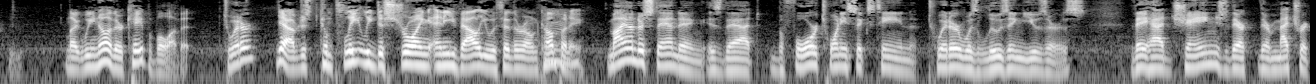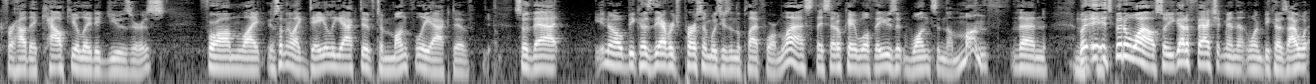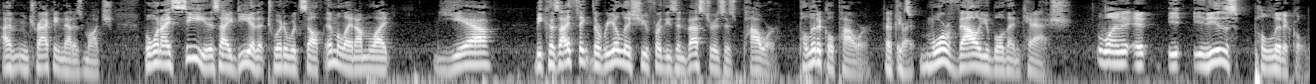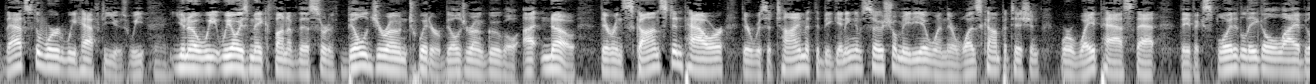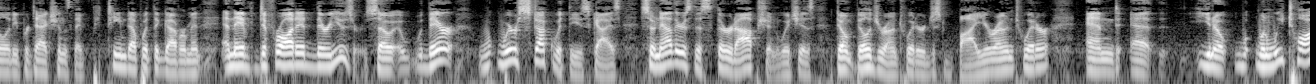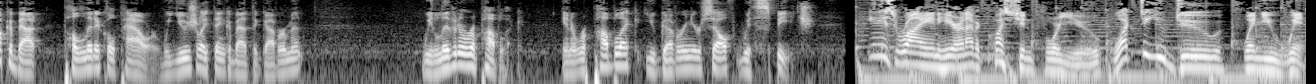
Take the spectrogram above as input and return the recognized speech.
Like we know they're capable of it. Twitter. Yeah, of just completely destroying any value within their own company. Hmm. My understanding is that before 2016, Twitter was losing users. They had changed their, their metric for how they calculated users from like there's something like daily active to monthly active, so that you know because the average person was using the platform less, they said okay, well if they use it once in the month, then but it- it's been a while, so you got to fact check me on that one because I w- I haven't been tracking that as much. But when I see this idea that Twitter would self immolate, I'm like, yeah. Because I think the real issue for these investors is power, political power. That's it's right. more valuable than cash. Well, it, it it is political. That's the word we have to use. We you know we, we always make fun of this sort of build your own Twitter, build your own Google. Uh, no, they're ensconced in power. There was a time at the beginning of social media when there was competition. We're way past that. They've exploited legal liability protections. They've teamed up with the government and they've defrauded their users. So they're we're stuck with these guys. So now there's this third option, which is don't build your own Twitter, just buy your own Twitter. And uh, you know w- when we talk about political power, we usually think about the government. We live in a republic. In a republic, you govern yourself with speech. It is Ryan here, and I have a question for you. What do you do when you win?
